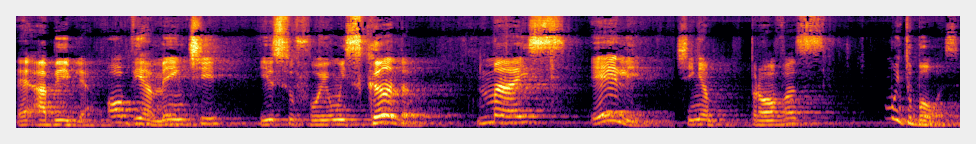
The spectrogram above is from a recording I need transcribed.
é, a Bíblia. Obviamente, isso foi um escândalo, mas ele tinha provas muito boas.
